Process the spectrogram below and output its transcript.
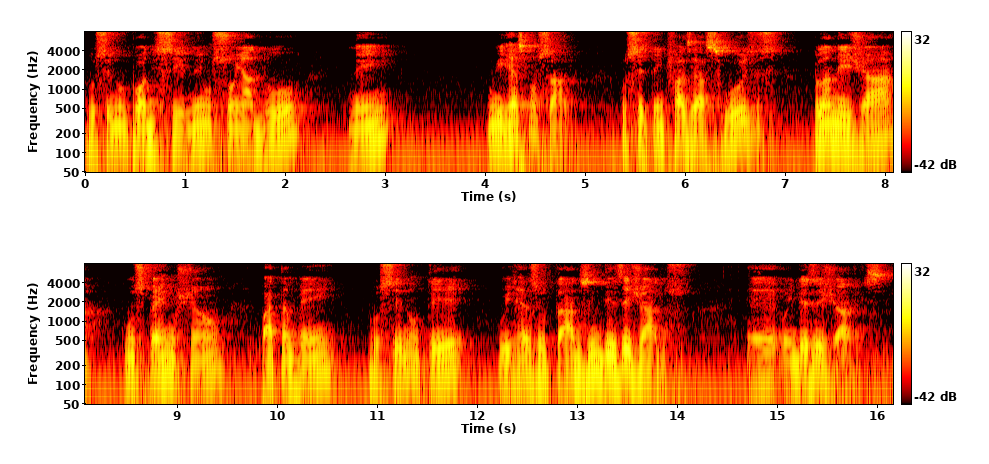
você não pode ser nem um sonhador, nem um irresponsável. Você tem que fazer as coisas, planejar com os pés no chão, para também você não ter os resultados indesejados é, ou indesejáveis.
